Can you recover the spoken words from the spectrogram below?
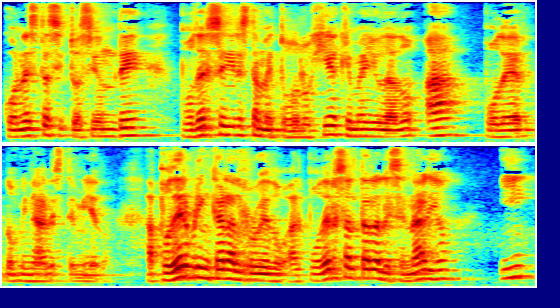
con esta situación de poder seguir esta metodología que me ha ayudado a poder dominar este miedo, a poder brincar al ruedo, al poder saltar al escenario y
